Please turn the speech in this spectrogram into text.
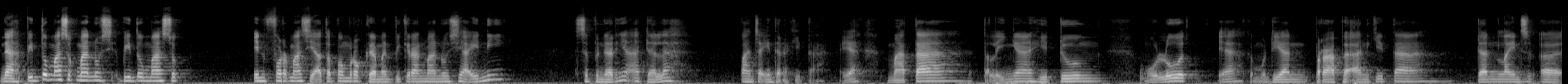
Nah, pintu masuk manusia, pintu masuk informasi atau pemrograman pikiran manusia ini sebenarnya adalah panca indera kita ya. Mata, telinga, hidung, mulut, ya. Kemudian perabaan kita dan lain uh,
